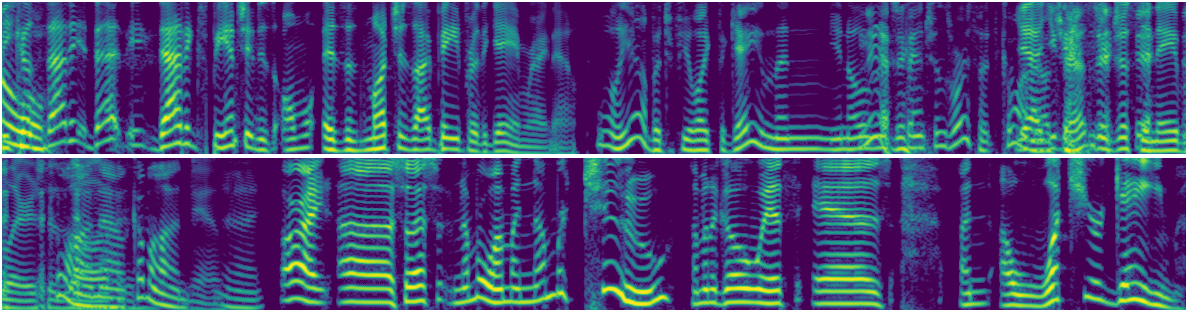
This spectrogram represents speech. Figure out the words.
whoa. because that that that expansion is almost is as much as I paid for the game right now. Well, yeah, but if you like the game, then you know the expansion's worth it. Come on, yeah, now, you Chad. guys are just enablers. Come on now, come on. Yeah. All right. All right. Uh, so that's number one. My number two, I'm going to go with as an, a what's your game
